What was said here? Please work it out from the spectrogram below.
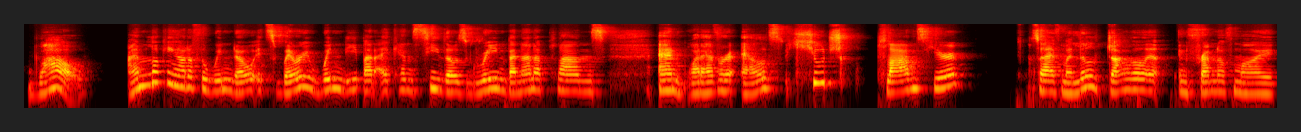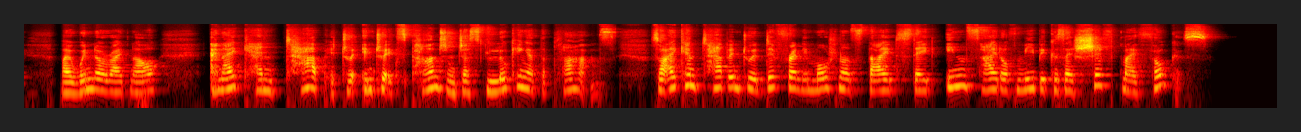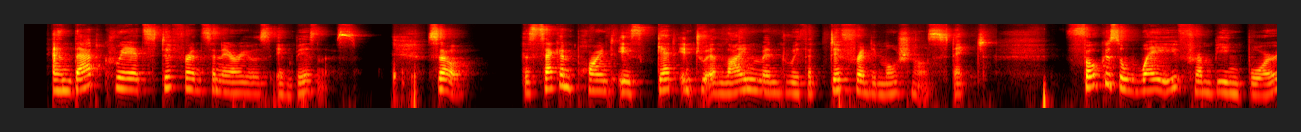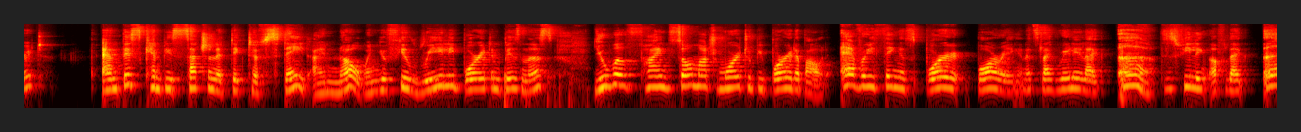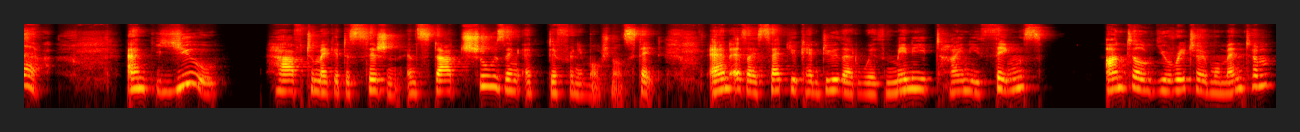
wow, I'm looking out of the window. It's very windy, but I can see those green banana plants and whatever else. Huge plants here. So I have my little jungle in front of my my window right now and I can tap into, into expansion just looking at the plants. So I can tap into a different emotional state, state inside of me because I shift my focus. And that creates different scenarios in business. So the second point is get into alignment with a different emotional state. Focus away from being bored. And this can be such an addictive state. I know when you feel really bored in business, you will find so much more to be bored about. Everything is bore- boring. And it's like really like, ugh, this feeling of like, ugh. And you have to make a decision and start choosing a different emotional state. And as I said, you can do that with many tiny things until you reach a momentum,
